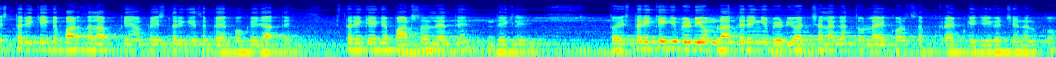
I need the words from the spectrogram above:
इस तरीके के पार्सल आपके यहाँ पे इस तरीके से पैक होके जाते हैं। इस तरीके के पार्सल रहते हैं, देख लीजिए। तो इस तरीके की वीडियो हम लाते रहेंगे। वीडियो अच्छा लगा तो लाइक और सब्सक्राइब कीजिएगा चैनल को।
